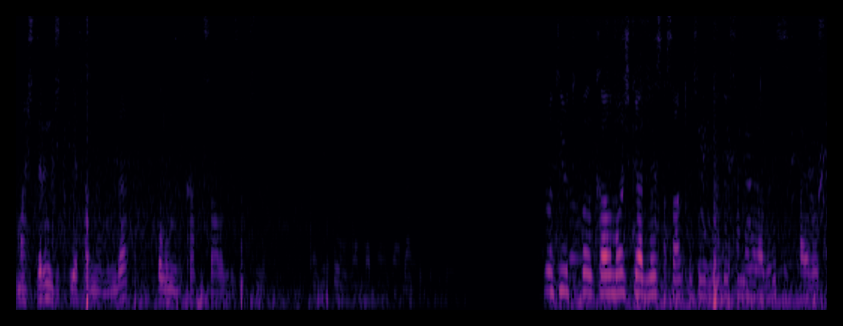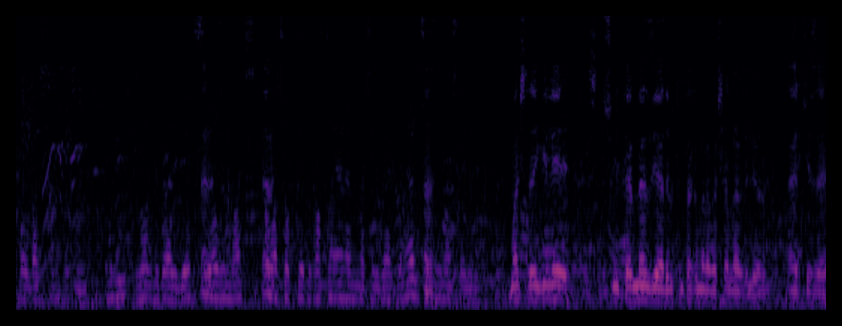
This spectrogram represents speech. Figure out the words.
maçların ciddiyet anlamında olumlu bir katkı sağladı bizim için. de. Teşekkür ederiz hocam. Başarınız devam Ben çok teşekkür ederim. TV YouTube kanalıma hoş geldiniz. Hasan Köşeli Mehmet Özsen'le beraberiz. Ayvalık Spor Başkanı. Bugün zor bir galibiyet, Evet. zor bir maç ama Evet. çok kritik haftanın en önemli maçıydı belki. Neler düşünüyorsunuz maçla ilgili? Maçla ilgili işte ziyade bütün takımlara başarılar diliyorum. Herkese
